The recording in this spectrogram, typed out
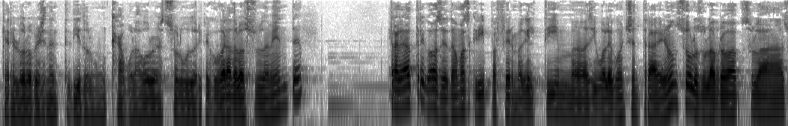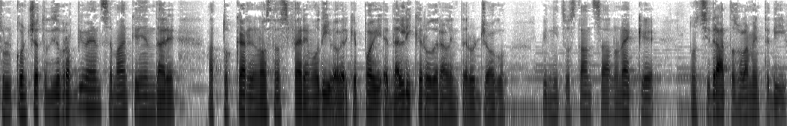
che era il loro precedente titolo, un capolavoro in assoluto. Recuperatelo assolutamente tra le altre cose, Thomas Grip afferma che il team eh, si vuole concentrare non solo sulla prova, sulla, sul concetto di sopravvivenza, ma anche di andare a toccare la nostra sfera emotiva, perché poi è da lì che roderà l'intero gioco. Quindi in sostanza non è che non si tratta solamente di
